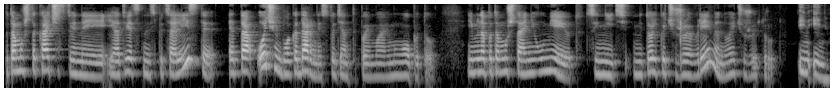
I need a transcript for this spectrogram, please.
Потому что качественные и ответственные специалисты — это очень благодарные студенты, по моему опыту. Именно потому что они умеют ценить не только чужое время, но и чужой труд. Инь-инь.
